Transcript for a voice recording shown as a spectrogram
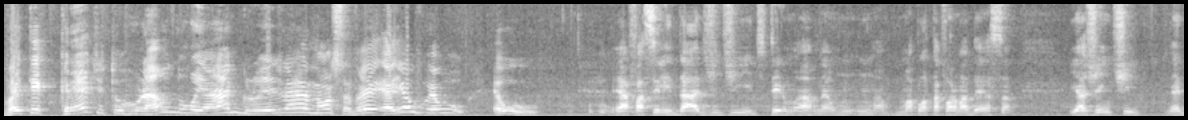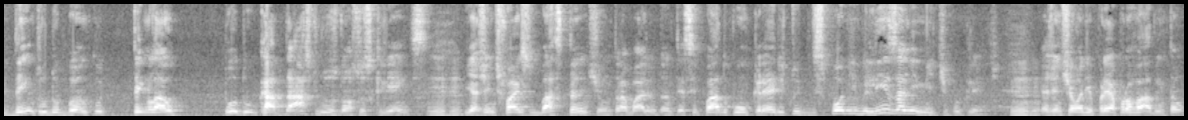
vai ter crédito rural no agro. Ele, ah, nossa, vai, aí é o, é o, é o é a facilidade de, de ter uma, né, uma, uma, plataforma dessa. E a gente, né, dentro do banco, tem lá o, todo o cadastro dos nossos clientes Uhum. e a gente faz bastante um trabalho antecipado com o crédito e disponibiliza limite para o cliente, Uhum. a gente chama de pré-aprovado. Então,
